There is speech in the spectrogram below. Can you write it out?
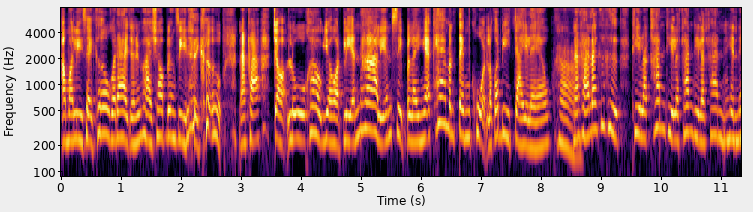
เอามารีไซเคิลก็ได้จันนิพาชอบเรื่องรีไซเคิลนะคะ เจาะรูเข้าหยอดเหรียญห้าเหรียญสิบอะไรเงี้ยแค่มันเต็มขวดเราก็ดีใจแล้วค่ะนะคะ นั่นก็คือทีละขั้นทีละขั้นทีละขั้นเห็นใน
